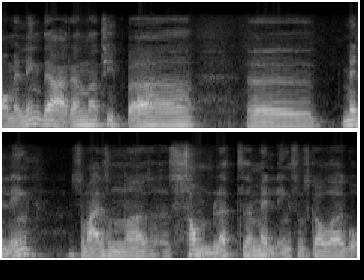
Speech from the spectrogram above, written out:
avmelding, det er en type eh, melding som er en sånn eh, samlet melding som skal eh, gå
